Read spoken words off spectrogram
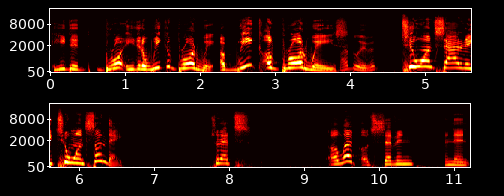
He did broad. He did a week of Broadway. A week of Broadways. I believe it. Two on Saturday, two on Sunday. So that's 11, uh, seven, and then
